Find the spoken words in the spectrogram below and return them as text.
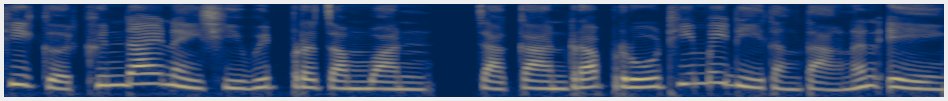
ที่เกิดขึ้นได้ในชีวิตประจำวัน จากการรับรู้ที่ไม่ดีต่างๆ นั่นเอง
